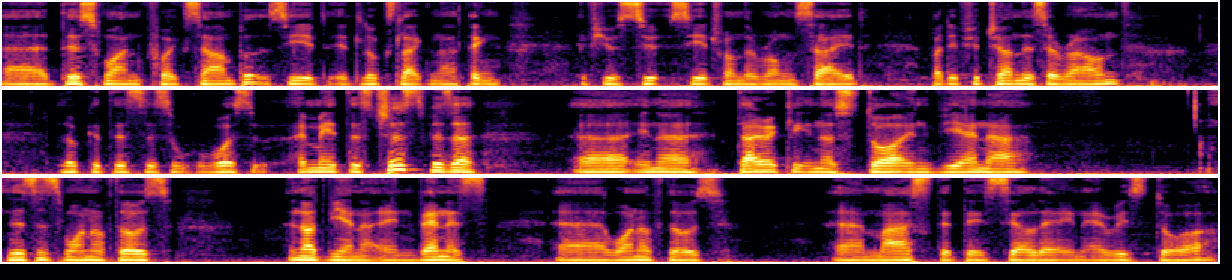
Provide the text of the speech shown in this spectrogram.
Uh, this one, for example, see it, it looks like nothing if you see it from the wrong side. But if you turn this around, look at this. This was I made this just with a uh, in a directly in a store in Vienna. This is one of those, not Vienna, in Venice, uh, one of those uh, masks that they sell there in every store.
